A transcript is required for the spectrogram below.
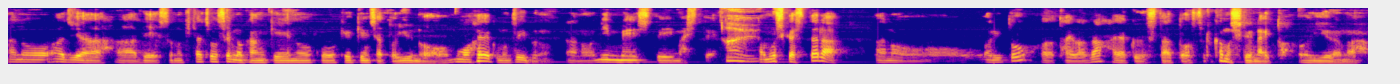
あのアジアでその北朝鮮の関係のこう経験者というのをもう早くも随分あの任命していまして、はい、もしかしたらあの割と対話が早くスタートするかもしれないというような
